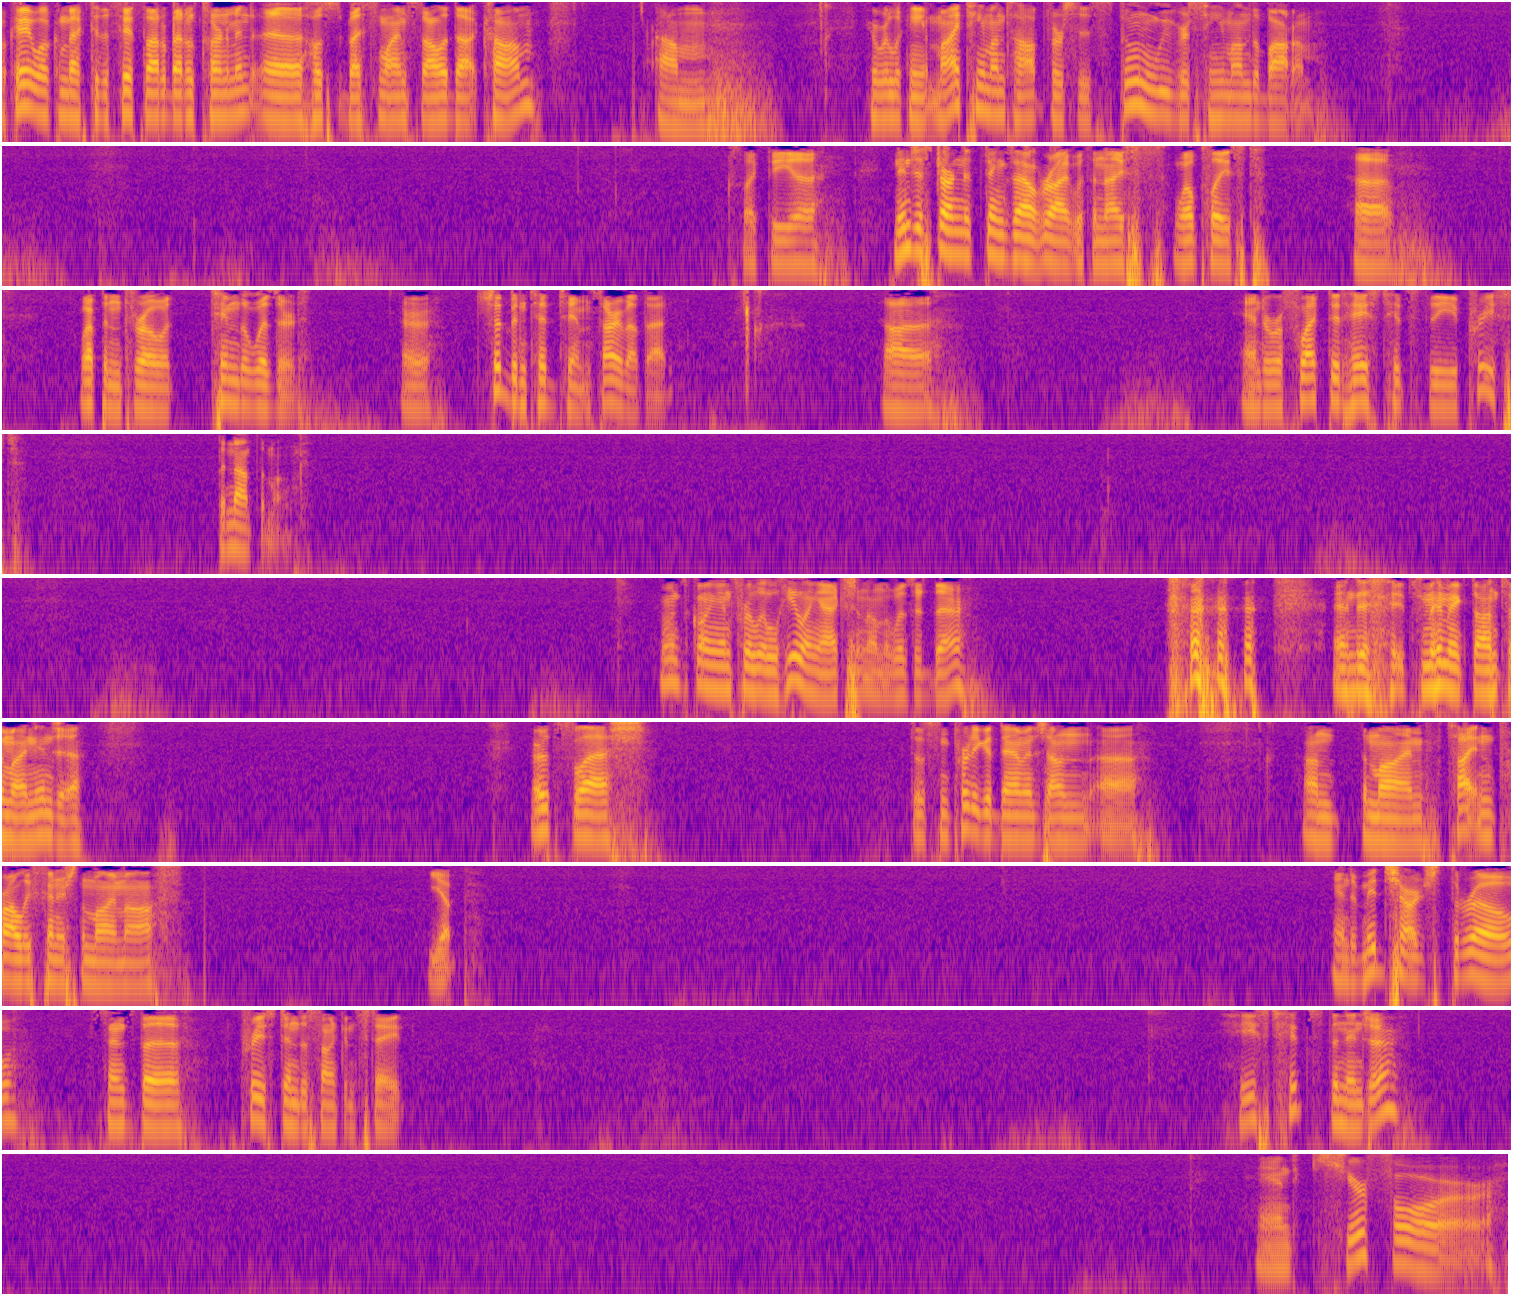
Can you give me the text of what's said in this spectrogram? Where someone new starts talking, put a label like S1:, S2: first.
S1: Okay, welcome back to the fifth Auto Battle Tournament, uh, hosted by SlimeSalad.com. Um, here we're looking at my team on top versus Spoonweaver's team on the bottom. Looks like the uh, Ninja's starting things out right with a nice, well-placed uh, weapon throw at Tim the Wizard. Or, should have been Tid Tim, sorry about that. Uh, and a reflected haste hits the priest, but not the monk. Everyone's going in for a little healing action on the wizard there. and it's mimicked onto my ninja. Earth Slash does some pretty good damage on uh, on the mime. Titan probably finished the mime off. Yep. And a mid-charge throw sends the priest into sunken state. Haste hits the ninja. And Cure 4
